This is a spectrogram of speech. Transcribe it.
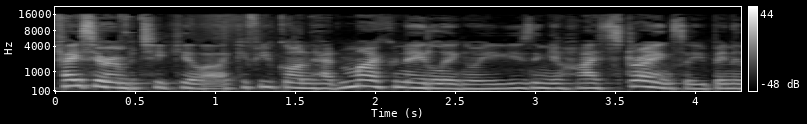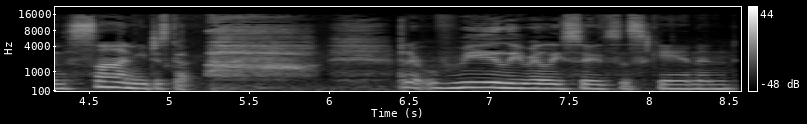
Face Hero in particular, like if you've gone and had microneedling or you're using your high strengths or you've been in the sun, you just go, ah and it really, really soothes the skin. And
